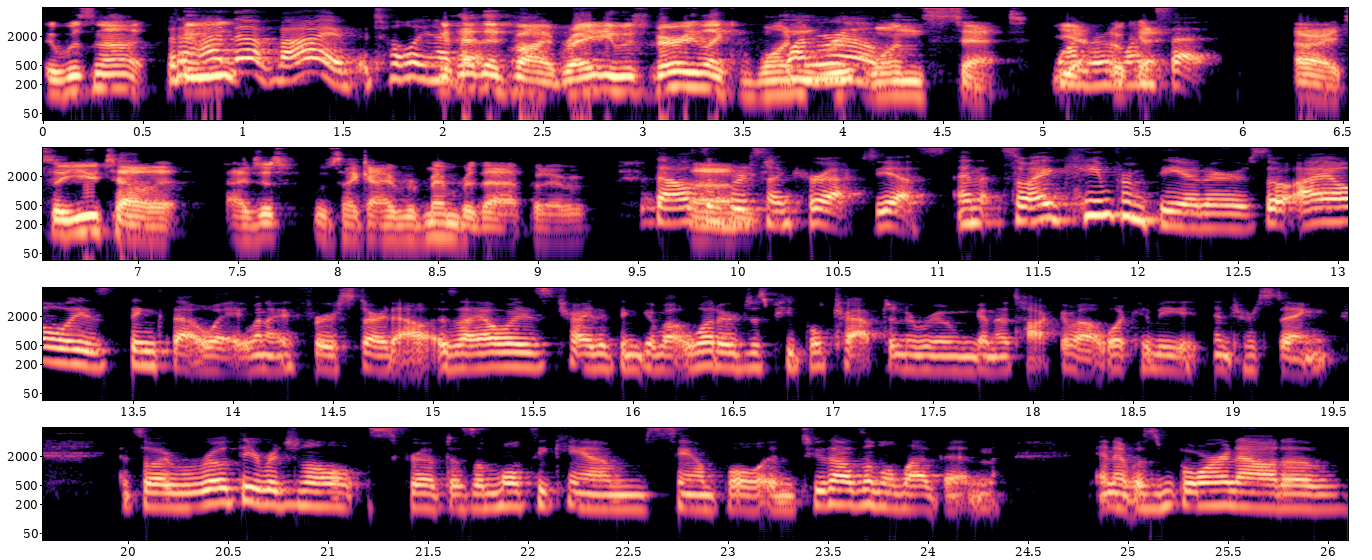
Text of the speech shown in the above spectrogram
it was not. but it, it had was- that vibe. It totally had, it had that vibe, right? It was very like one One room. one set. one yeah. room, okay. one set. All right. So you tell it. I just was like, I remember that, but I, A thousand Um, percent correct. Yes. And so I came from theater. So I always think that way when I first start out is I always try to think about what are just people trapped in a room going to talk about what could be interesting. And so I wrote the original script as a multicam sample in 2011. And it was born out of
